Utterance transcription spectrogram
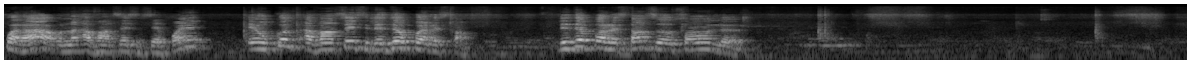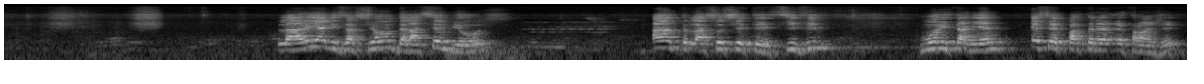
Voilà, on a avancé sur ces points et on compte avancer sur les deux points restants. Les deux points restants, ce sont le, la réalisation de la symbiose entre la société civile mauritanienne et ses partenaires étrangers,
